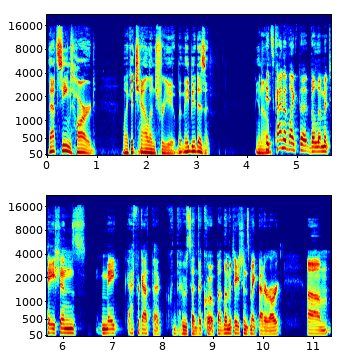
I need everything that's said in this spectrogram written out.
that seems hard, like a challenge for you. But maybe it isn't. You know, it's kind of like the the limitations make. I forgot the who said the quote, but limitations make better art. Um,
